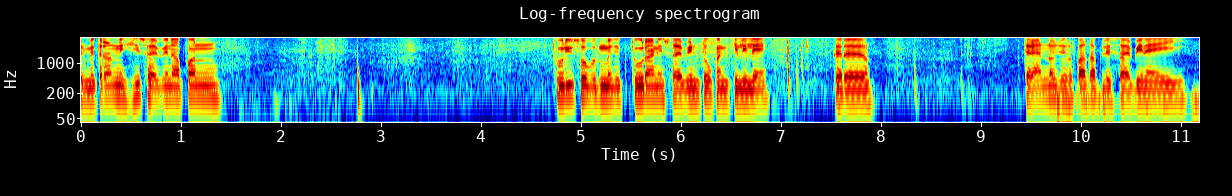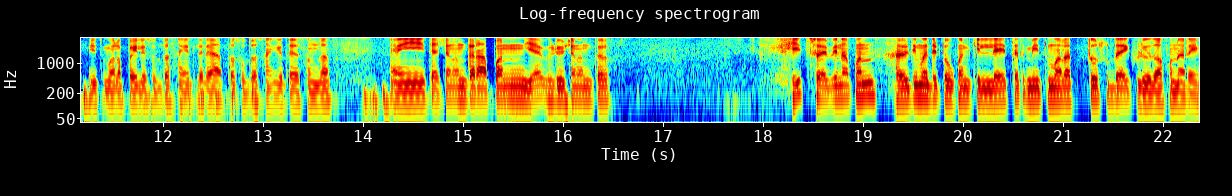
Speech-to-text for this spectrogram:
तर मित्रांनो ही सोयाबीन आपण तुरीसोबत म्हणजे तूर आणि सोयाबीन टोकन केलेली आहे. तर त्र्याण्णव झुरपात आपली सोयाबीन आहे मी तुम्हाला पहिलेसुद्धा सांगितलेलं आहे आतासुद्धा सांगितलं आहे समजा. आणि त्याच्यानंतर आपण या व्हिडिओच्या नंतर हीच सोयाबीन आपण हळदीमध्ये टोकन केलेली आहे. तर मी तुम्हाला तोसुद्धा एक व्हिडिओ दाखवणार आहे.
